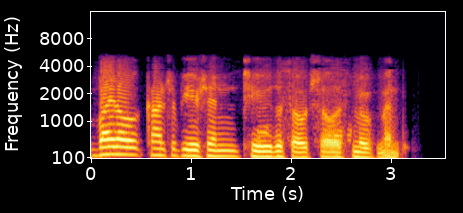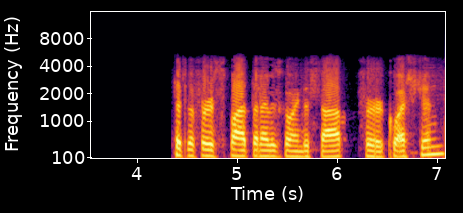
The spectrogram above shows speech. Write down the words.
vital contribution to the socialist movement. That's the first spot that I was going to stop for questions.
